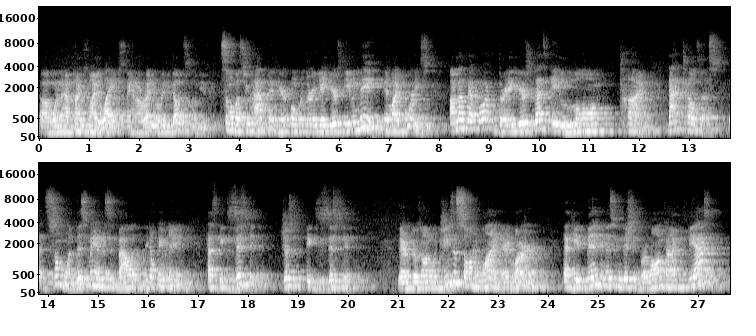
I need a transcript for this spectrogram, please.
uh, one and a half times my lifespan already, or maybe double some of you. Some of us who have been here over 38 years, even me in my 40s, I'm not that far from 38 years. That's a long time. That tells us that someone, this man, this invalid, they don't name a name, has existed, just existed. There it goes on. When Jesus saw him lying there and learned that he had been in this condition for a long time, he asked him,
